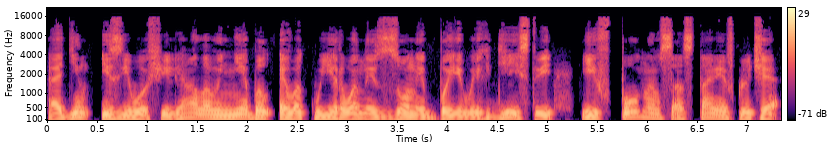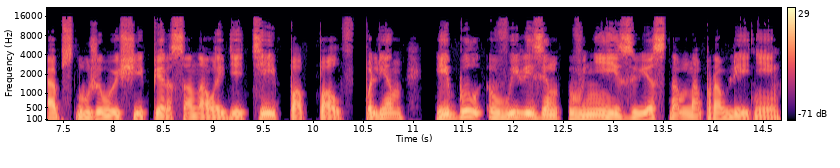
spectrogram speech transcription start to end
один из его филиалов не был эвакуирован из зоны боевых действий и в полном составе, включая обслуживающий персонал и детей, попал в плен и был вывезен в неизвестном направлении.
